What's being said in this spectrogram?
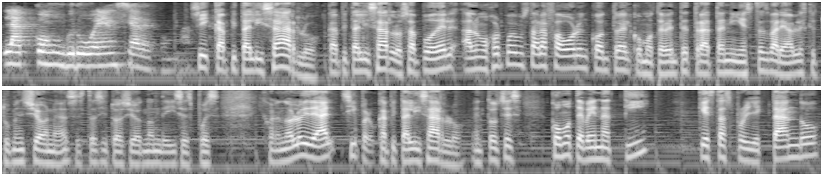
la congruencia de tu marca. Sí, capitalizarlo, capitalizarlo. O sea, poder, a lo mejor podemos estar a favor o en contra del cómo te ven, te tratan y estas variables que tú mencionas, esta situación donde dices, pues, híjole, no lo ideal, sí, pero capitalizarlo. Entonces, ¿cómo te ven a ti? ¿Qué estás proyectando?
